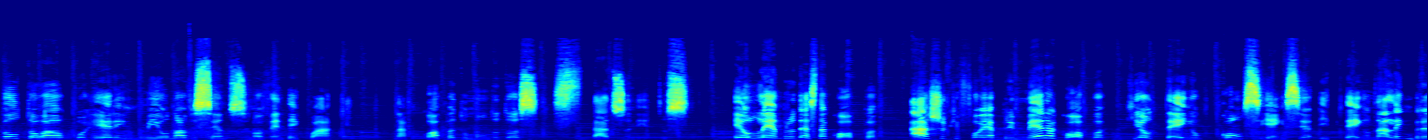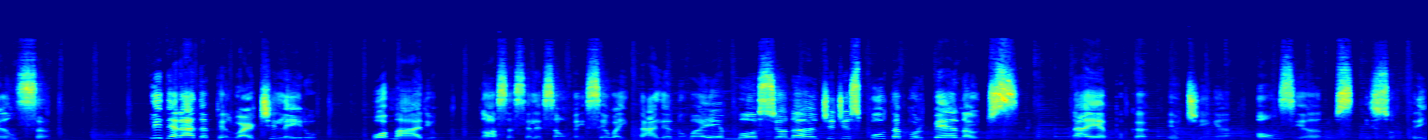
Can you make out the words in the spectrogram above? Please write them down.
voltou a ocorrer em 1994, na Copa do Mundo dos Estados Unidos. Eu lembro desta Copa. Acho que foi a primeira Copa que eu tenho consciência e tenho na lembrança. Liderada pelo artilheiro Romário, nossa seleção venceu a Itália numa emocionante disputa por pênaltis. Na época, eu tinha 11 anos e sofri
